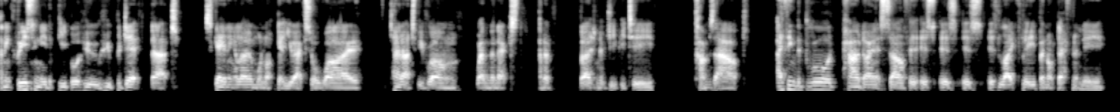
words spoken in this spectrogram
And increasingly, the people who who predict that scaling alone will not get you X or Y turn out to be wrong when the next kind of version of GPT comes out. I think the broad paradigm itself is is is is likely, but not definitely,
